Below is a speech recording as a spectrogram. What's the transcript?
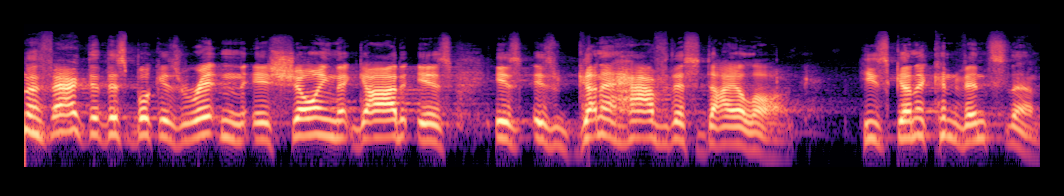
the fact that this book is written is showing that God is, is, is going to have this dialogue. He's going to convince them.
